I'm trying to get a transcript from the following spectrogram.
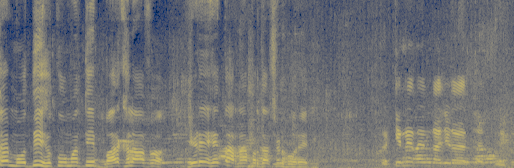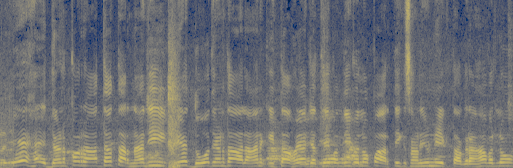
ਤੇ ਮੋਦੀ ਹਕੂਮਤ ਦੀ ਬਰਖਲਾਫ ਜਿਹੜੇ ਇਹ ਧਰਨਾ ਪ੍ਰਦਰਸ਼ਨ ਹੋ ਰਹੇ ਜੀ। ਕਿੰਨੇ ਦਿਨ ਦਾ ਜਿਹੜਾ ਇਹ ਹੈ ਦਿਨਪੁਰ ਰਾਤ ਦਾ ਧਰਨਾ ਜੀ। ਇਹ 2 ਦਿਨ ਦਾ ਐਲਾਨ ਕੀਤਾ ਹੋਇਆ ਜਥੇਬੰਦੀ ਵੱਲੋਂ ਭਾਰਤੀ ਕਿਸਾਨ ਯੂਨੀਅਨ ਏਕਤਾ ਉਗਰਾਹਾਂ ਵੱਲੋਂ।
